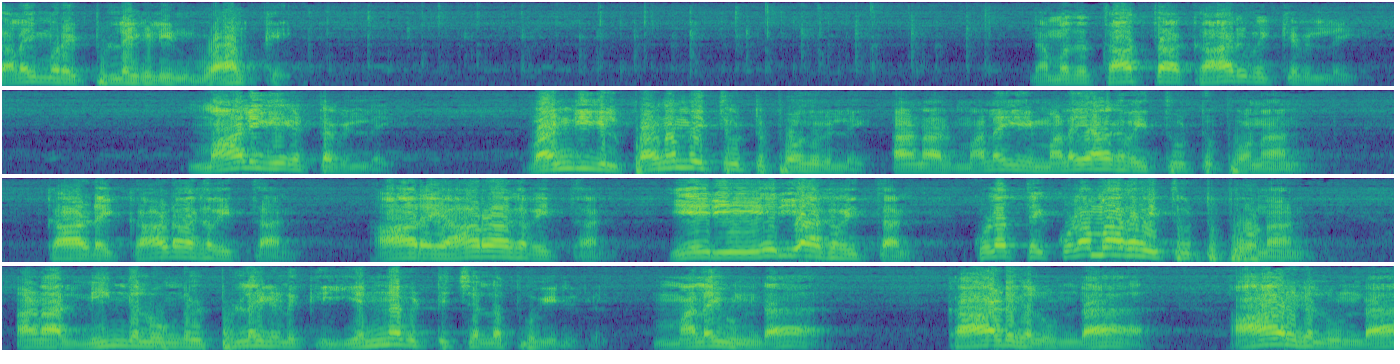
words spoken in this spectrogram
தலைமுறை பிள்ளைகளின் வாழ்க்கை. நமது தாத்தா கார் வைக்கவில்லை மாளிகை கட்டவில்லை வங்கியில் பணம் வைத்து விட்டு போகவில்லை. ஆனால் மலையை மலையாக வைத்து விட்டு போனான். காடை காடாக வைத்தான் ஆறை ஆறாக வைத்தான் ஏரி ஏரியாக வைத்தான் குளத்தை குளமாக வைத்து விட்டு போனான். ஆனால் நீங்கள் உங்கள் பிள்ளைகளுக்கு என்ன விட்டு செல்லப் போகிறீர்கள்? மலை உண்டா? காடுகள் உண்டா? ஆறுகள் உண்டா?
